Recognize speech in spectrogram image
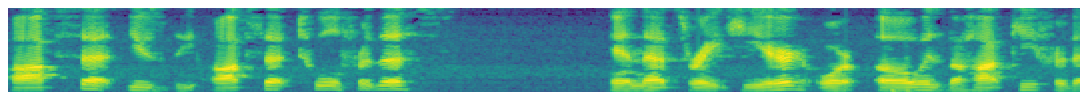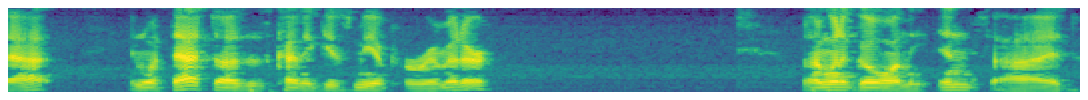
offset, use the offset tool for this. And that's right here, or O is the hotkey for that. And what that does is kind of gives me a perimeter. But I'm going to go on the inside.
